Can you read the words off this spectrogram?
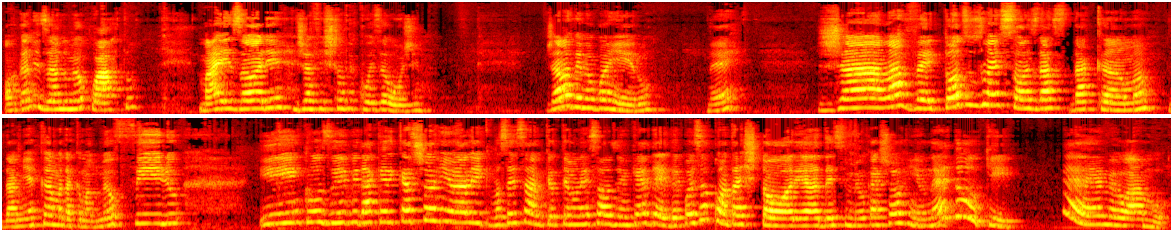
organizando o meu quarto. Mas olha, já fiz tanta coisa hoje. Já lavei meu banheiro, né? Já lavei todos os lençóis da, da cama, da minha cama, da cama do meu filho. E inclusive daquele cachorrinho ali, que vocês sabem que eu tenho um lençolzinho que é dele. Depois eu conto a história desse meu cachorrinho, né, Duque? É, meu amor.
